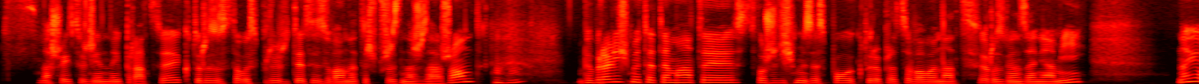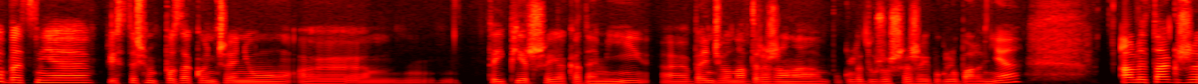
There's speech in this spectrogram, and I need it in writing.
w naszej codziennej pracy, które zostały spriorytetyzowane też przez nasz zarząd, wybraliśmy te tematy, stworzyliśmy zespoły, które pracowały nad rozwiązaniami. No i obecnie jesteśmy po zakończeniu tej pierwszej akademii. E, Będzie ona wdrażana w ogóle dużo szerzej, bo globalnie. Ale także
